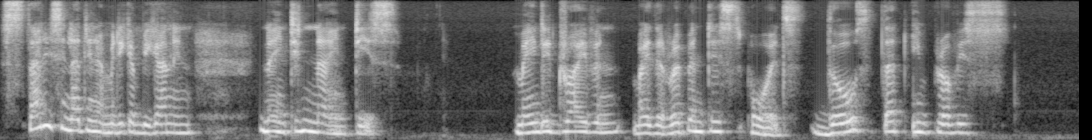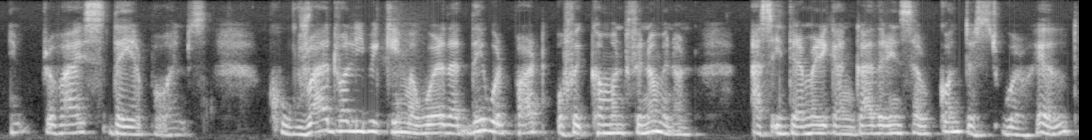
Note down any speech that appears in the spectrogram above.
Studies in Latin America began in 1990s, mainly driven by the repentist poets, those that improvise, improvise their poems, who gradually became aware that they were part of a common phenomenon as Inter-American gatherings or contests were held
